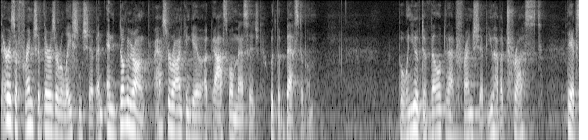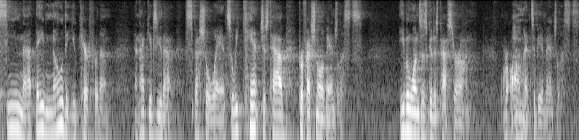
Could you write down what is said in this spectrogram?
There is a friendship, there is a relationship. And, and don't get me wrong, Pastor Ron can give a gospel message with the best of them. But when you have developed that friendship, you have a trust. They have seen that, they know that you care for them. And that gives you that special way. And so we can't just have professional evangelists, even ones as good as Pastor Ron. We're all meant to be evangelists.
